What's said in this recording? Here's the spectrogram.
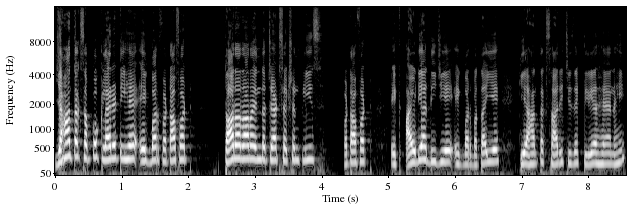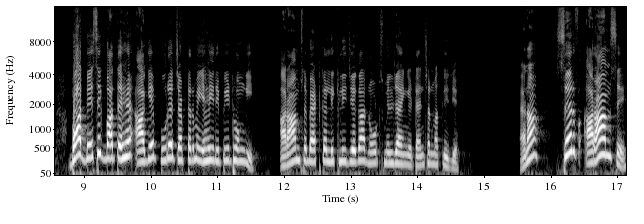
यहाँ तक सबको क्लैरिटी है। एक बार फटाफट। तारा रारा in the chat section please फटाफट। एक आइडिया दीजिए। एक बार बताइए कि यहाँ तक सारी चीज़ें क्लियर है या नहीं। बहुत बेसिक बातें हैं। आगे पूरे चैप्टर में यही रिपीट होंगी। आराम से बैठकर लिख लीजिएगा। नोट्स मिल जाएँगे। टेंशन मत लीजिए। है ना? सिर्फ़ आराम से।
